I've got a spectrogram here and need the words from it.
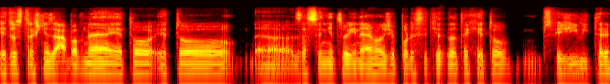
Je to strašně zábavné, je to, je to uh, zase něco jiného, že po deseti letech je to svěží vítr,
